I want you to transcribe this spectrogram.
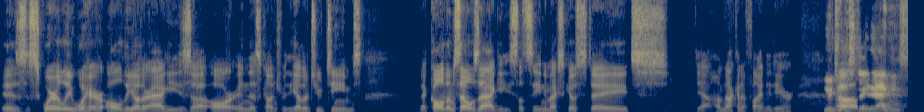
is squarely where all the other Aggies uh, are in this country. The other two teams that call themselves Aggies. Let's see, New Mexico State. Yeah, I'm not going to find it here. Utah uh, State Aggies.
